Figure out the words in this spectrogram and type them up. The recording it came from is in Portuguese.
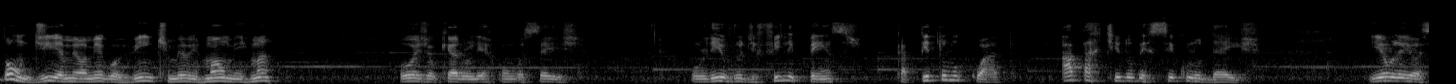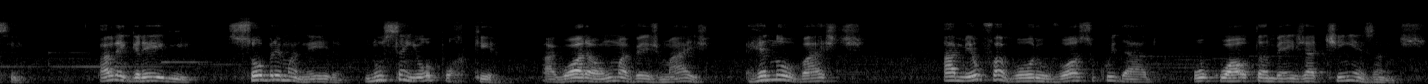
Bom dia, meu amigo ouvinte, meu irmão, minha irmã. Hoje eu quero ler com vocês o livro de Filipenses, capítulo 4, a partir do versículo 10. E eu leio assim: Alegrei-me sobremaneira no Senhor, porque agora, uma vez mais, renovaste a meu favor o vosso cuidado, o qual também já tinhas antes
